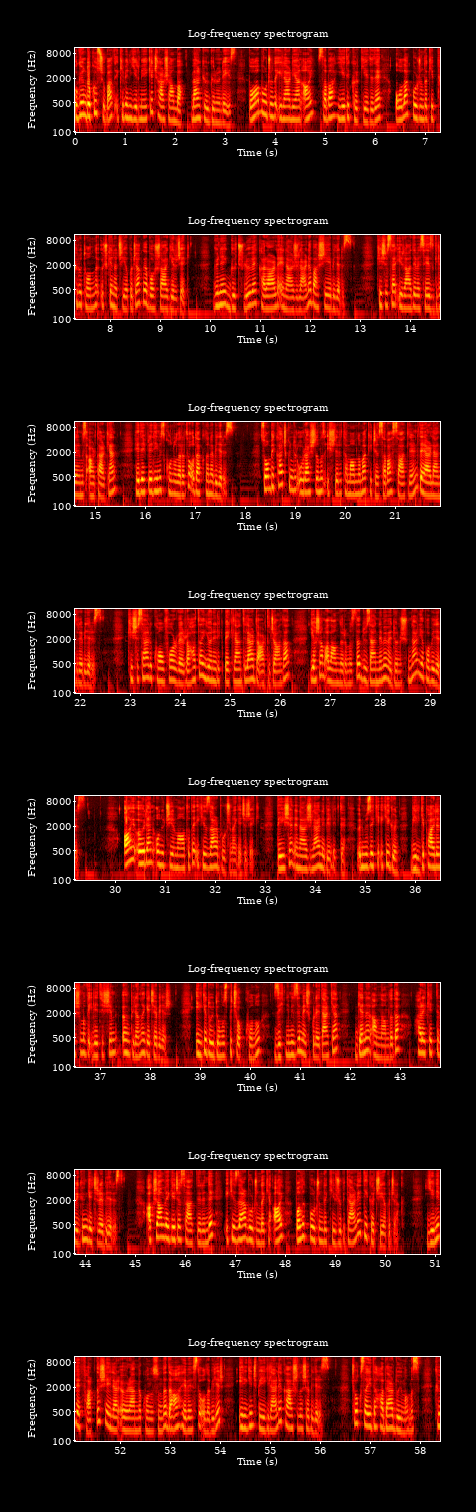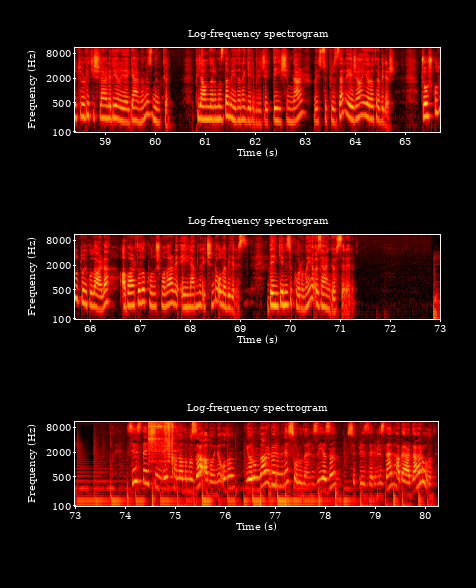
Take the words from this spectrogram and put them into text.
Bugün 9 Şubat 2022 Çarşamba Merkür günündeyiz. Boğa burcunda ilerleyen ay sabah 7.47'de Oğlak burcundaki Plüton'la üçgen açı yapacak ve boşluğa girecek. Güne güçlü ve kararlı enerjilerle başlayabiliriz. Kişisel irade ve sezgilerimiz artarken hedeflediğimiz konulara da odaklanabiliriz. Son birkaç gündür uğraştığımız işleri tamamlamak için sabah saatlerini değerlendirebiliriz. Kişisel konfor ve rahata yönelik beklentiler de artacağından yaşam alanlarımızda düzenleme ve dönüşümler yapabiliriz. Ay öğlen 13.26'da İkizler Burcu'na geçecek. Değişen enerjilerle birlikte önümüzdeki iki gün bilgi paylaşımı ve iletişim ön plana geçebilir. İlgi duyduğumuz birçok konu zihnimizi meşgul ederken genel anlamda da hareketli bir gün geçirebiliriz. Akşam ve gece saatlerinde İkizler Burcu'ndaki Ay, Balık Burcu'ndaki Jüpiter'le dik açı yapacak. Yeni ve farklı şeyler öğrenme konusunda daha hevesli olabilir, ilginç bilgilerle karşılaşabiliriz çok sayıda haber duymamız, kültürlü kişilerle bir araya gelmemiz mümkün. Planlarımızda meydana gelebilecek değişimler ve sürprizler heyecan yaratabilir. Coşkulu duygularla abartılı konuşmalar ve eylemler içinde olabiliriz. Dengemizi korumaya özen gösterelim. Siz de şimdi kanalımıza abone olun, yorumlar bölümüne sorularınızı yazın, sürprizlerimizden haberdar olun.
